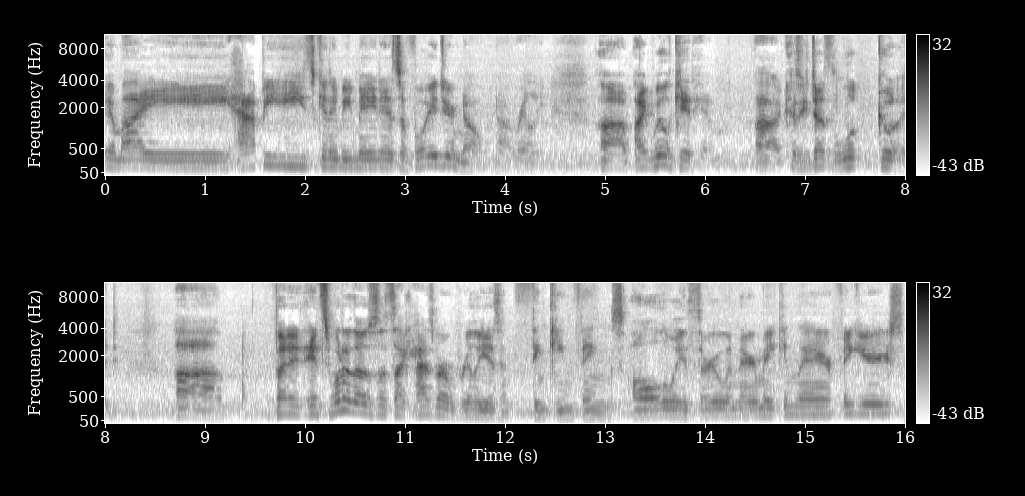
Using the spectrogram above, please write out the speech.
am I happy he's going to be made as a Voyager? No, not really. Uh, I will get him because uh, he does look good. Um, but it, it's one of those that's like Hasbro really isn't thinking things all the way through when they're making their figures.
